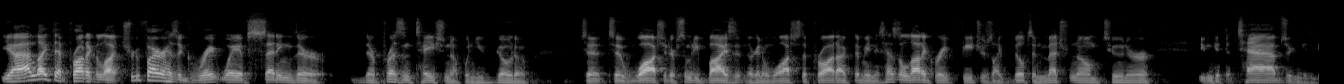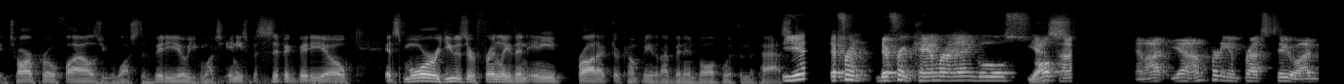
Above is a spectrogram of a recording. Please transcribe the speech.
Yeah, I like that product a lot. TrueFire has a great way of setting their their presentation up when you go to to to watch it, or if somebody buys it and they're going to watch the product. I mean, it has a lot of great features like built-in metronome tuner. You can get the tabs, or you can get the guitar profiles. You can watch the video. You can watch any specific video. It's more user friendly than any product or company that I've been involved with in the past. Yeah, different different camera angles. all Yes. kinds. And I yeah, I'm pretty impressed too. I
